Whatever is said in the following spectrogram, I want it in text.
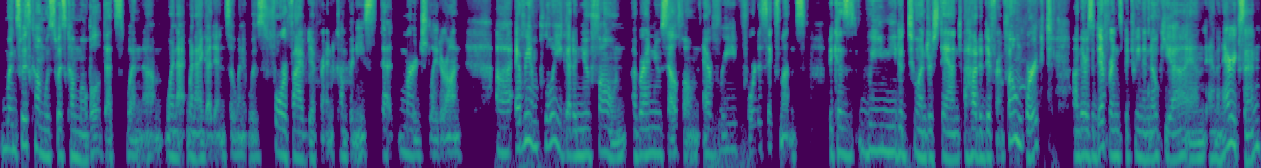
When swisscom was swisscom mobile that's when um, when i when i got in. So when it was four or five different companies that merged later on uh, every employee got a new phone a brand new cell phone every four to six months because we needed to understand how the different phone worked. Uh, there's a difference between a nokia and, and an ericsson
